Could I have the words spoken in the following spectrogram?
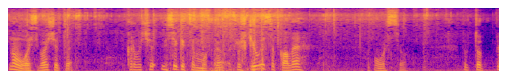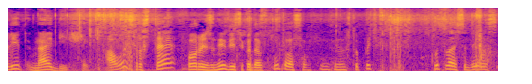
Ну ось, бачите. Коротше, наскільки це можна. Трошки високо, але ось. все. Тобто плід найбільший. А ось росте поруч з ним, дивіться, куди наступить. Вплуталася сюди ось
